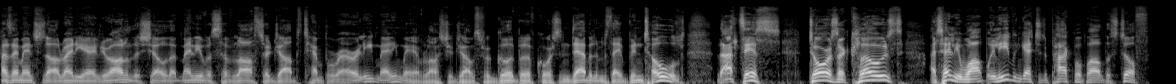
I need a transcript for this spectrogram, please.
As I mentioned already earlier on in the show, that many of us have lost our jobs temporarily. Many may have lost your jobs for good, but of course, in Debenhams, they've been told that's it. Doors are closed. I tell you what, we'll even get you to pack up all the stuff,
